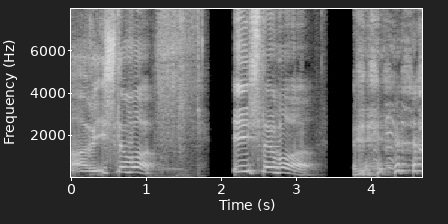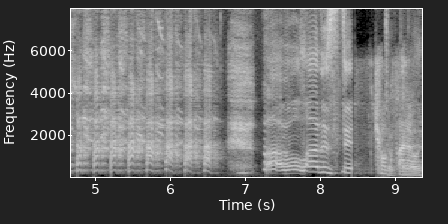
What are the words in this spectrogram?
Abi işte bu. İşte bu. Olağanüstü. Çok para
